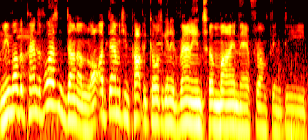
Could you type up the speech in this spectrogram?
Meanwhile, the Panzer IV hasn't done a lot of damage in part because, again, it ran into mine there from Indeed.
